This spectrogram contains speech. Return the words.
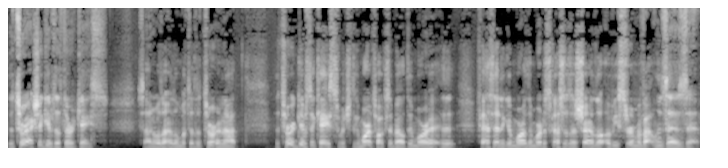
the Torah actually gives a third case. So I don't know whether Elam looked at the Torah or not. The Torah gives the case which the Gemara talks about. The more uh, fascinating Gemara, the more discusses the Shaila of Yisurim Mevatlin Zez,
